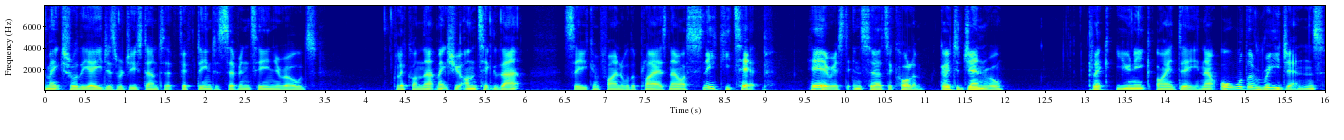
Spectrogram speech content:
Make sure the age is reduced down to 15 to 17 year olds. Click on that, make sure you untick that so you can find all the players. Now a sneaky tip here is to insert a column. Go to general, click unique ID. Now all the regens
